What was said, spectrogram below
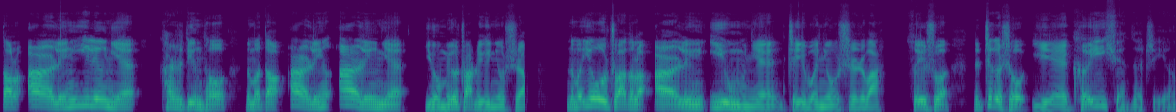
到了二零一零年开始定投，那么到二零二零年有没有抓住一个牛市？那么又抓到了二零一五年这一波牛市，是吧？所以说，那这个时候也可以选择止盈。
